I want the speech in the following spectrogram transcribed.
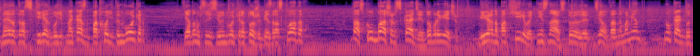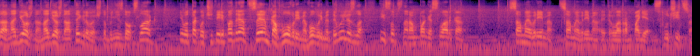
На этот раз скелет будет наказан, подходит инвокер. Я думаю, что здесь у инвокера тоже без раскладов. Да, Скулбашер, Скади, добрый вечер. Виверна подхиливает, не знаю, стоит ли это делать в данный момент. Ну, как бы, да, надежно, надежно отыгрывает, чтобы не сдох Сларк. И вот так вот 4 подряд. ЦМК вовремя, вовремя ты вылезла. И, собственно, рампага Сларка. Самое время, самое время этой рампаги случится.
